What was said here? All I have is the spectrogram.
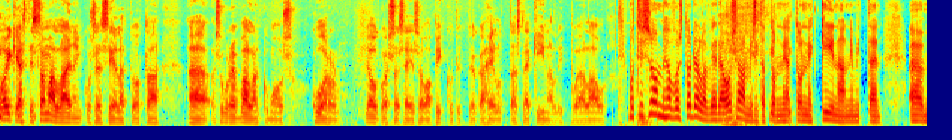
oikeasti samanlainen kuin se siellä tuota, ää, suuren vallankumouskuoron joukoissa seisova pikkutyttö, joka heiluttaa sitä Kiinan lippua ja laulaa. Mutta siis Suomihan voisi todella viedä osaamista tonne, tonne Kiinaan, nimittäin ähm,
